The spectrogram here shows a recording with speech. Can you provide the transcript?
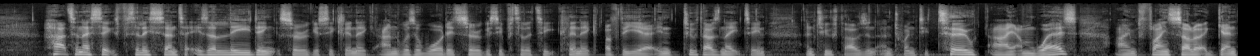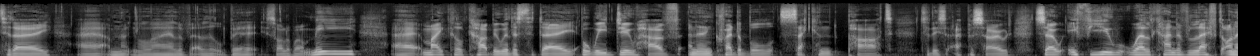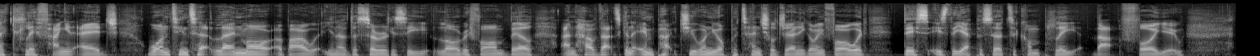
Herts and Essex Fertility Centre is a leading surrogacy clinic and was awarded Surrogacy Fertility Clinic of the Year in 2018 and 2022. I am Wes. I'm flying solo again today. Uh, I'm not going to lie, I love it a little bit. It's all about me. Uh, Michael can't be with us today, but we do have an incredible second part to this episode. So if you were kind of left on a cliffhanging edge, wanting to learn more about, you know, the surrogacy law reform bill and how that's going to impact you on your potential journey going forward, this is the episode to complete that for you.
